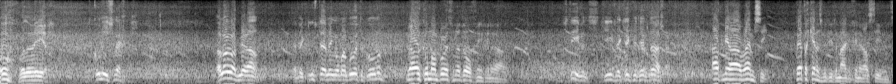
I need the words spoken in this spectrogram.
Oh, wat een weer. Het kon niet slechter. Hallo, admiraal. Heb ik toestemming om aan boord te komen? Welkom aan boord van de Dolphin, generaal. Stevens, Chief Executive NASA. Admiraal Ramsey. Prettig kennis met u te maken, generaal Stevens.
